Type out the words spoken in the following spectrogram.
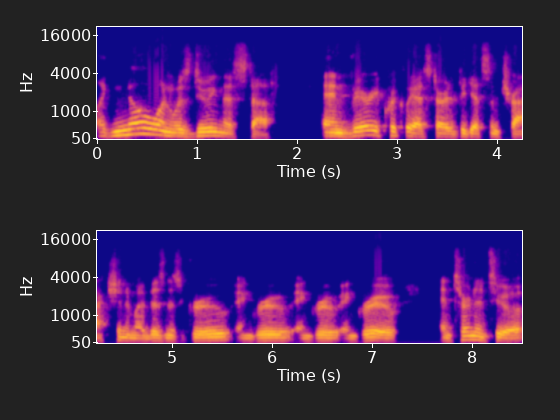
like no one was doing this stuff. And very quickly, I started to get some traction, and my business grew and grew and grew and grew and turned into a,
